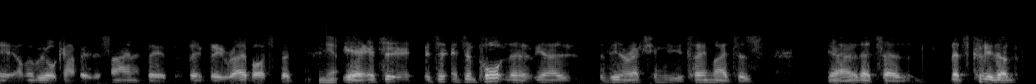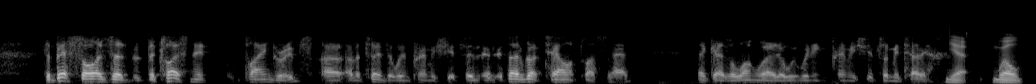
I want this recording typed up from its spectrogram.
yeah, I mean, we all can't be the same and be be, be robots. But Yeah. yeah, it's a, it's a, it's important to you know the interaction with your teammates is, you know, that's a that's clearly the the best sides are the, the close knit playing groups are, are the teams that win premierships. And if they've got talent plus that, that goes a long way to winning premierships. Let me tell you. Yeah. Well,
